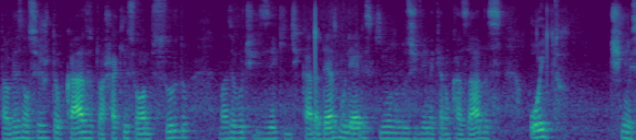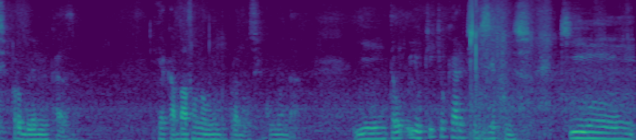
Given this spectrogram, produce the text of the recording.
talvez não seja o teu caso, tu achar que isso é um absurdo, mas eu vou te dizer que de cada 10 mulheres que iam no Luz Divina que eram casadas, oito tinham esse problema em casa e acabavam não indo para não se incomodar. E então, e o que que eu quero te dizer com isso? Que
